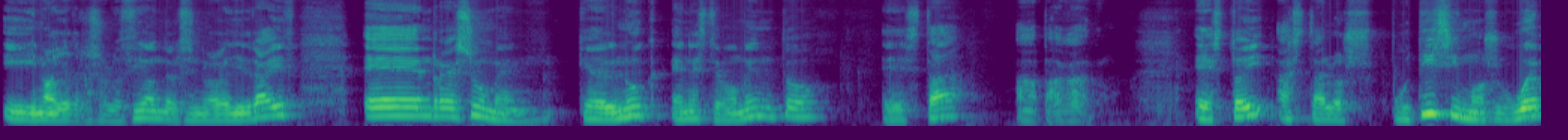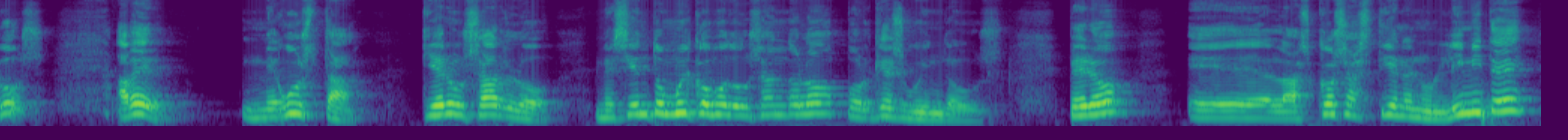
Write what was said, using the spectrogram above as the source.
y no hay otra solución del Synology Drive. En resumen, que el NUC en este momento está apagado. Estoy hasta los putísimos huevos. A ver, me gusta, quiero usarlo, me siento muy cómodo usándolo porque es Windows. Pero eh, las cosas tienen un límite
